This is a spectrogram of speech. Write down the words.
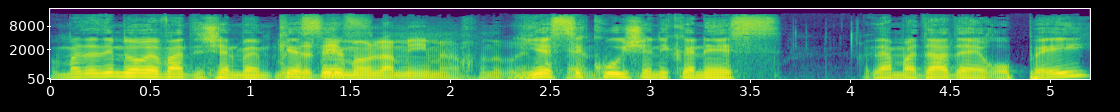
מדדים לא רלוונטיים שאין בהם כסף. מדדים עולמיים אנחנו מדברים. יש כן. סיכוי שניכנס למדד האירופאי,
